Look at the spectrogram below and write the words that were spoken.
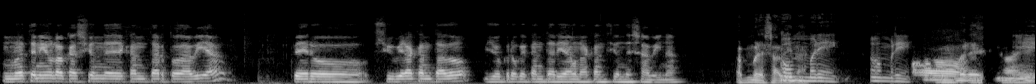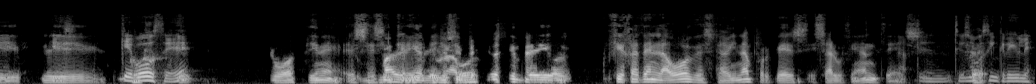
no he tenido la ocasión de cantar todavía, pero si hubiera cantado, yo creo que cantaría una canción de Sabina. Hombre, Sabina. Hombre, hombre. hombre no, y, y, y, qué voz, ¿eh? Qué voz tiene, es, es increíble. Yo siempre, yo siempre, digo, fíjate en la voz de Sabina porque es, es alucinante. Es, tiene una sí. voz increíble.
